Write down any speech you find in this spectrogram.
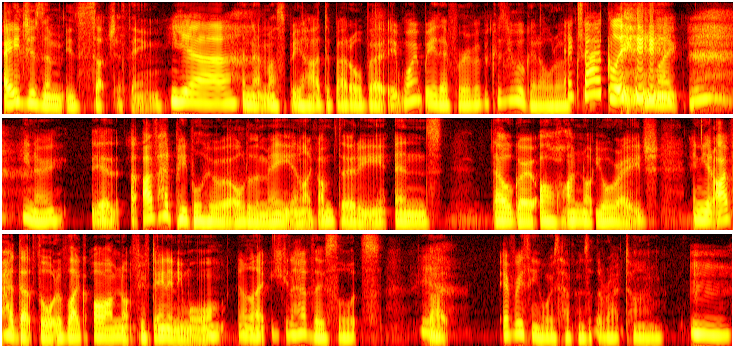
ageism is such a thing. yeah. And that must be hard to battle, but it won't be there forever because you will get older. Exactly. And like, you know, yeah, I've had people who are older than me and like I'm 30 and they'll go, Oh, I'm not your age. And yet I've had that thought of like, Oh, I'm not 15 anymore. And like, you can have those thoughts, Yeah. but everything always happens at the right time. Mm.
